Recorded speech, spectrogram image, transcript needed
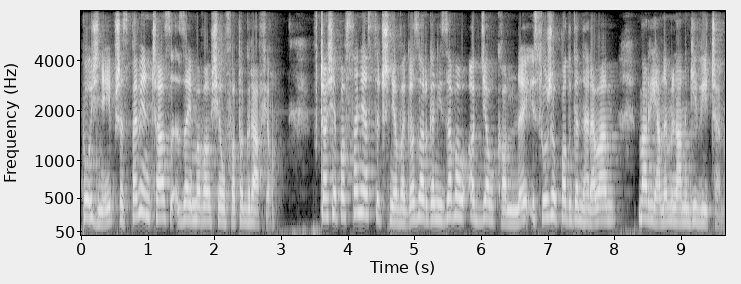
Później przez pewien czas zajmował się fotografią. W czasie powstania styczniowego zorganizował oddział konny i służył pod generałem Marianem Langiewiczem.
